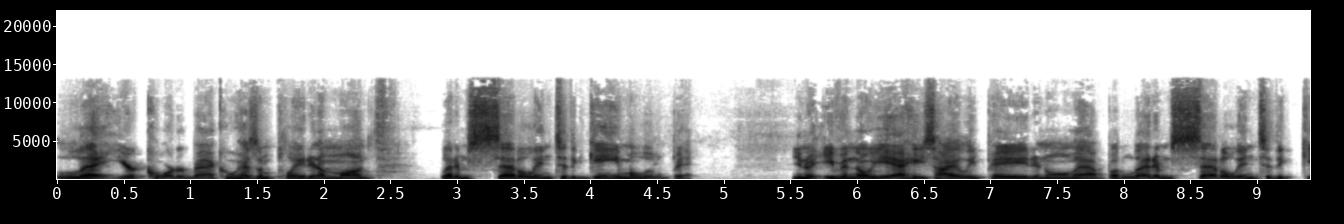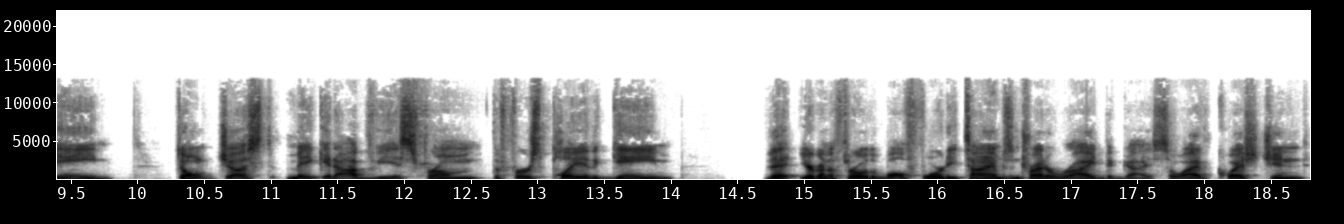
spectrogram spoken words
let your quarterback who hasn't played in a month let him settle into the game a little bit. You know even though yeah he's highly paid and all that but let him settle into the game. Don't just make it obvious from the first play of the game that you're going to throw the ball 40 times and try to ride the guy. So i've questioned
